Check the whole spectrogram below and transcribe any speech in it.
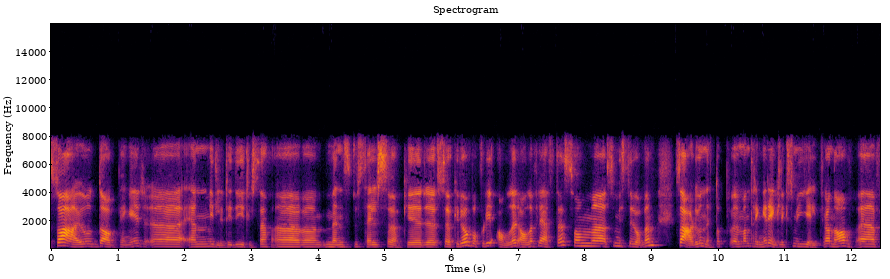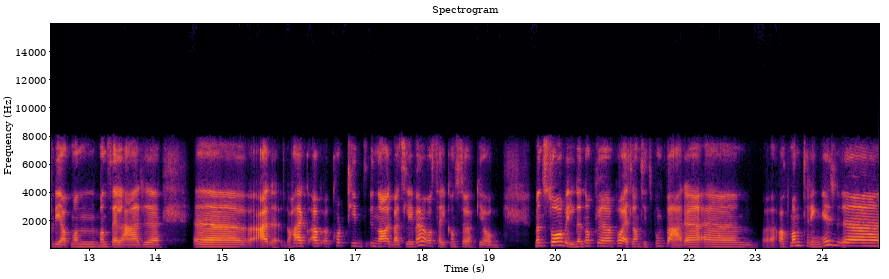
Så er jo dagpenger eh, en midlertidig ytelse eh, mens du selv søker, søker, jobb. Og for de aller, aller fleste som, eh, som, mister jobben, så er det jo nettopp eh, Man trenger egentlig ikke så mye hjelp fra Nav, fordi at man, man selv er er, er, kort tid unna arbeidslivet og selv kan søke jobb. Men så vil det nok eh, på et eller annet tidspunkt være eh, at man trenger eh,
